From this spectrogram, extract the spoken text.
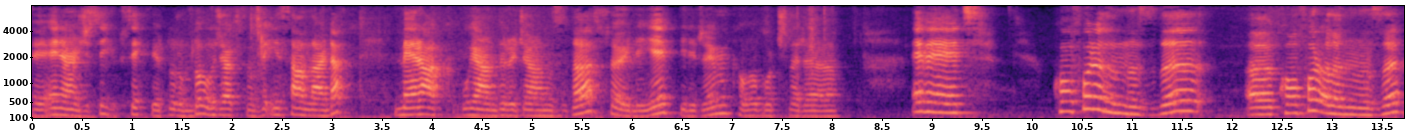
e, enerjisi yüksek bir durumda olacaksınız ve insanlarda merak uyandıracağınızı da söyleyebilirim kova burçları. Evet, konfor alanınızı konfor alanınızı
